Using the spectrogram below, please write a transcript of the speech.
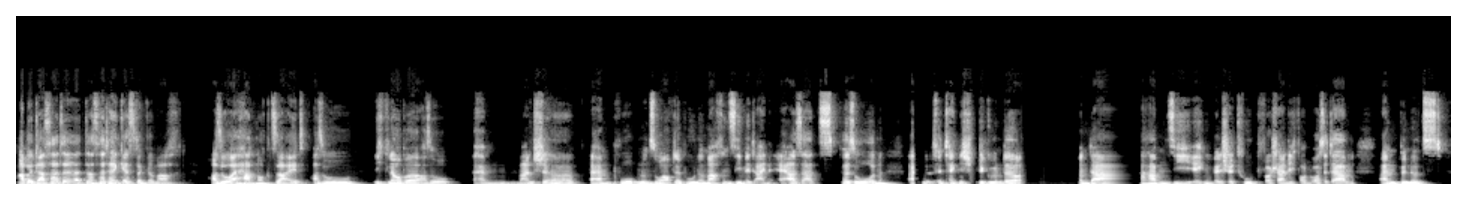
Aber das hat er, das hat er gestern gemacht. Also er hat noch Zeit. Also ich glaube, also ähm, manche ähm, Proben und so auf der Bühne machen sie mit einer Ersatzperson äh, für technische Gründe. Und da haben sie irgendwelche Tube wahrscheinlich von Rotterdam ähm, benutzt.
